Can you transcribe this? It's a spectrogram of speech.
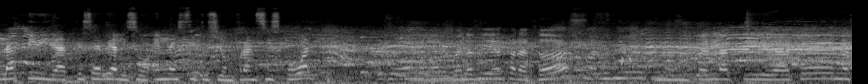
la actividad que se realizó en la institución Francisco Walter buenos días para todos. Mm, pues la actividad que nos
